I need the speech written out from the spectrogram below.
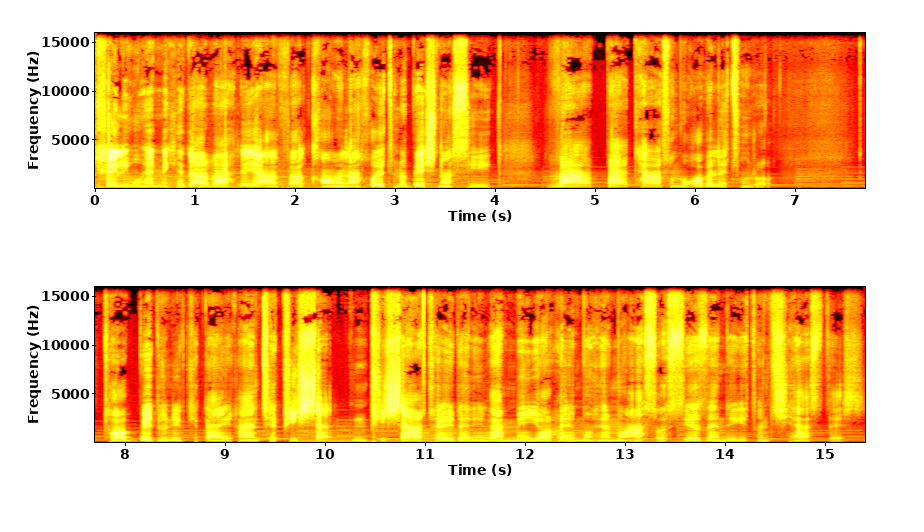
خیلی مهمه که در وهله اول کاملا خودتون رو بشناسید و بعد طرف مقابلتون رو تا بدونید که دقیقا چه پیش, پیش شرط دارین و میارهای مهم و اساسی زندگیتون چی هستش.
